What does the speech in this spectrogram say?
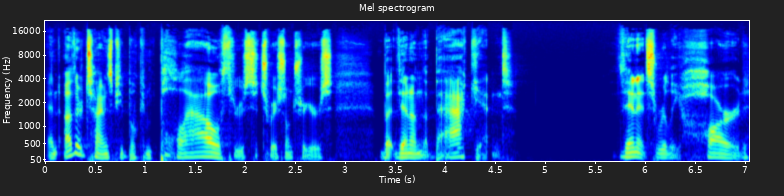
and other times people can plow through situational triggers but then on the back end then it's really hard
